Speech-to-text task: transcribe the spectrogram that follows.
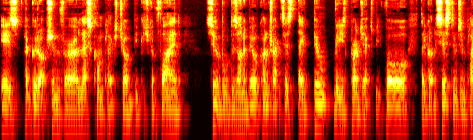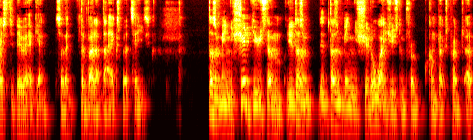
is a good option for a less complex job because you can find suitable design and build contractors. They've built these projects before. They've got the systems in place to do it again. So they've developed that expertise doesn't mean you should use them. It doesn't. It doesn't mean you should always use them for a complex project, uh,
